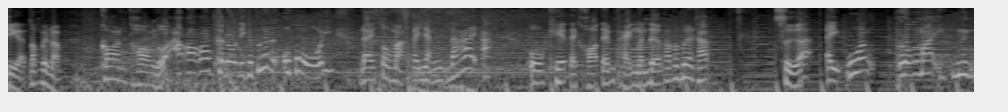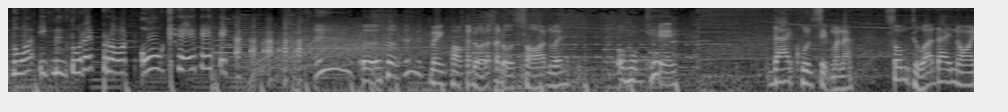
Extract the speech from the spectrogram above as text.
ริงๆอะต้องเป็นแบบก้อนทองหรือว่าอาเอาเอากระโดดอีกเพื่อนโอ้โหได้โซมาก็ยังได้อะโอเค แต่ขอเต็มแผงเหมือนเดิมครับเพื่อนๆครับ เสือไอ้อ้วงลงมาอีกหนึ่งตัวอีกหนึ่งตัวได้โปรดโอเคเออแม่งพอกระโดดแล้วกระโดดซ้อนไว้ยโอเค ได้คูณสิบมานะส้มถือว่าได้น้อย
